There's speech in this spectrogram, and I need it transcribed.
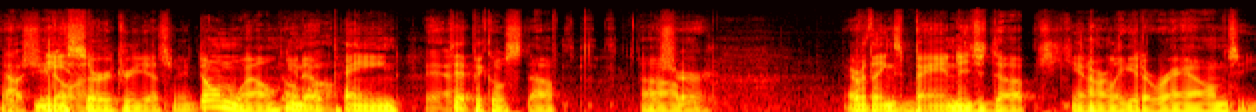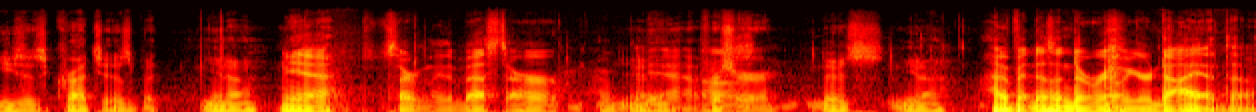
How's she knee doing? surgery yesterday. Doing well. Doing you know, well. pain, Yeah. typical stuff. for Um, sure. Everything's bandaged up. She can't hardly get around. She uses crutches, but you know, Yeah, certainly the best to her. Hope, Yeah, for sure. there's you know, I hope it doesn't derail your diet though.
